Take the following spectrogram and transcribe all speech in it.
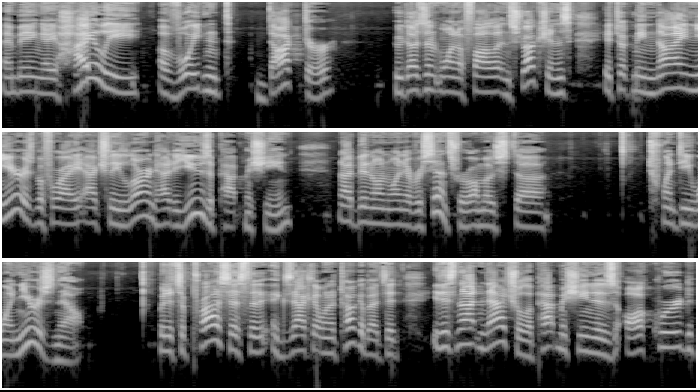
and being a highly avoidant doctor who doesn't want to follow instructions, it took me nine years before I actually learned how to use a PAP machine. And I've been on one ever since for almost uh, 21 years now. But it's a process that exactly I want to talk about that it is not natural. A PAP machine is awkward,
